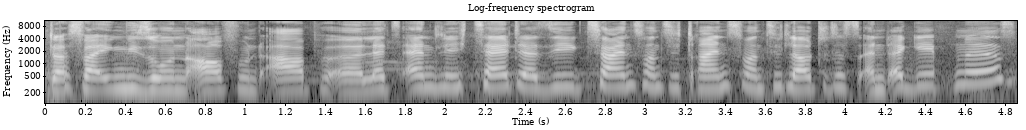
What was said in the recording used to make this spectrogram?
Das war irgendwie so ein Auf und Ab. Äh, letztendlich zählt der Sieg 22-23 lautet das Endergebnis.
